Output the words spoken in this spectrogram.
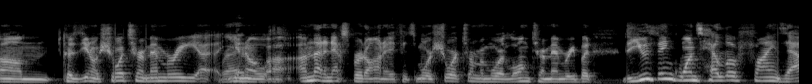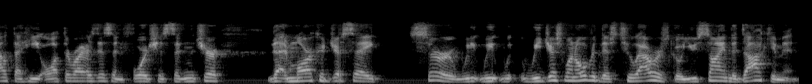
Um because you know short-term memory uh, right. you know uh, i'm not an expert on it if it's more short-term or more long-term memory but do you think once heller finds out that he authorized this and forged his signature that mark could just say sir we we we just went over this two hours ago you signed the document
